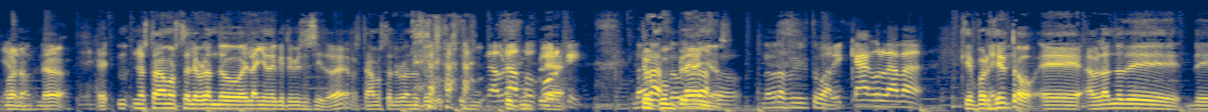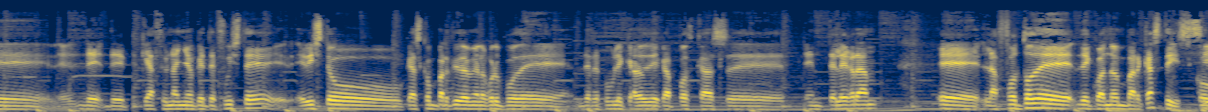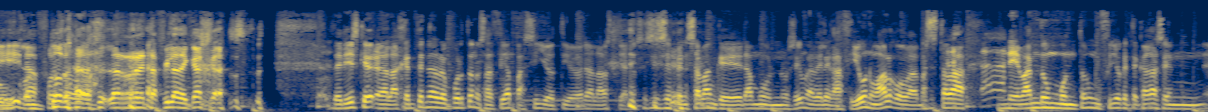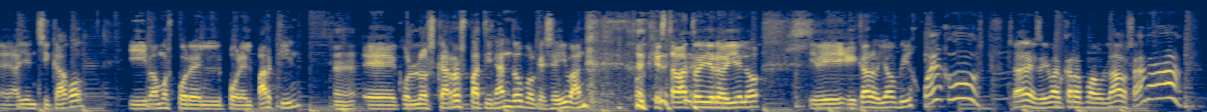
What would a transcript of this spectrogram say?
ya bueno, no- no, eh, no estábamos celebrando el año de que te hubiese sido, ¿eh? Estábamos celebrando tu, tu- Un tu abrazo, cumplea- Jorge. Un abrazo, cumpleaños. Un abrazo, un abrazo virtual. Me cago en la ma... Que por cierto, eh, hablando de, de- de- de que hace un año que te fuiste, he visto que has compartido en el grupo de, de República Lúdica Podcast eh, en Telegram eh, la foto de, de cuando embarcasteis con, Sí, la con foto- toda la retafila de cajas. Tenéis que a la gente en el aeropuerto nos hacía pasillo, tío, era la hostia. No sé si se pensaban que éramos, no sé, una delegación o algo. Además estaba nevando un montón, un frío que te cagas en, eh, ahí en Chicago. Y íbamos por el, por el parking eh, con los carros patinando porque se iban, porque estaba todo lleno de hielo. Y, y claro, yo, mis juegos, ¿sabes? Se iba el carro para un lado, ¡Sara!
